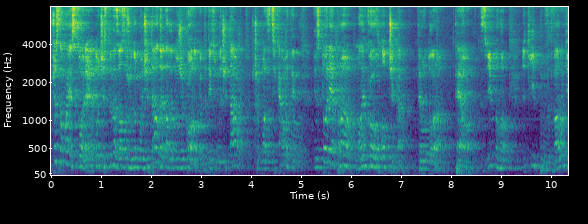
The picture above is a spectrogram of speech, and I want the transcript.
Що сама історія? Ну, частина з вас вже думаю читали, але дуже коротко. Для тих, хто не читав, щоб вас зацікавити. Історія про маленького хлопчика Теодора Тео з Рівного, який в два роки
